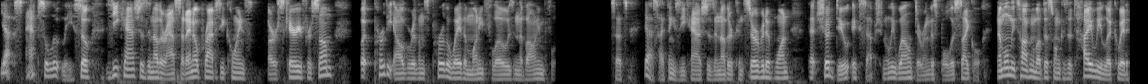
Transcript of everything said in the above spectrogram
Yes, absolutely. So Zcash is another asset. I know privacy coins are scary for some, but per the algorithms, per the way the money flows and the volume flows, sets, yes, I think Zcash is another conservative one that should do exceptionally well during this bullish cycle. And I'm only talking about this one because it's highly liquid.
